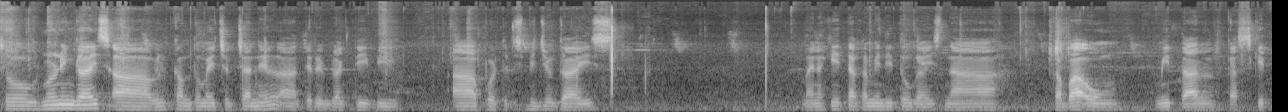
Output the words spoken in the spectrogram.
So, good morning guys. Uh, welcome to my YouTube channel, uh, Terry Vlog TV. Uh, for today's video guys, may nakita kami dito guys na kabaong metal casket.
